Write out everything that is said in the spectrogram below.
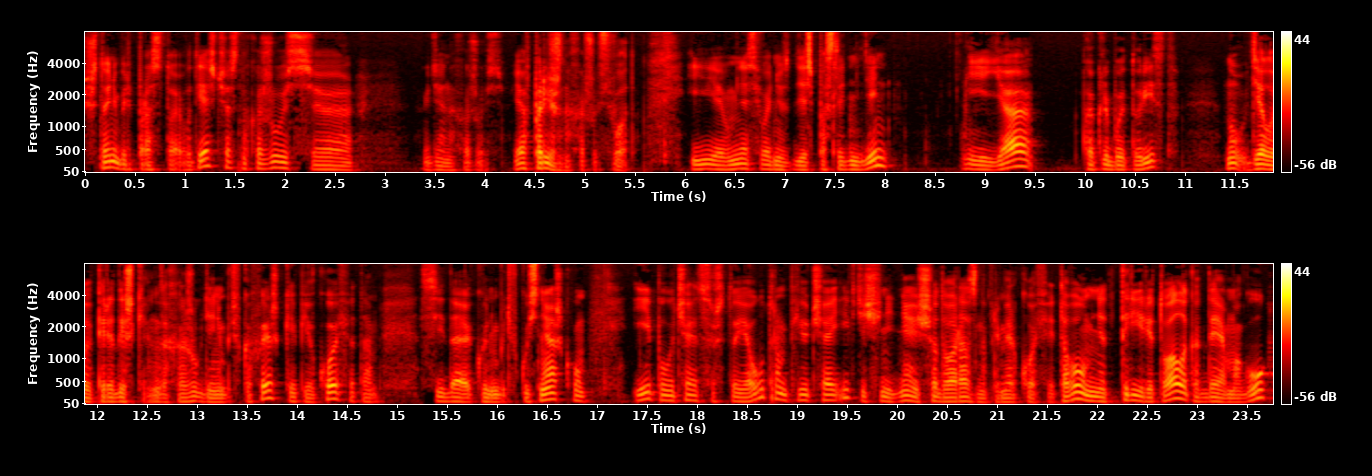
что-нибудь простое. Вот я сейчас нахожусь... Э, где я нахожусь? Я в Париже нахожусь, вот. И у меня сегодня здесь последний день, и я, как любой турист, ну, делаю передышки. Захожу где-нибудь в кафешке, пью кофе, там, съедаю какую-нибудь вкусняшку. И получается, что я утром пью чай и в течение дня еще два раза, например, кофе. Итого у меня три ритуала, когда я могу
